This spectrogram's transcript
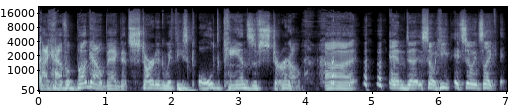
I have a bug out bag that started with these old cans of Sterno. Uh, and uh, so he, it's, so it's like,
